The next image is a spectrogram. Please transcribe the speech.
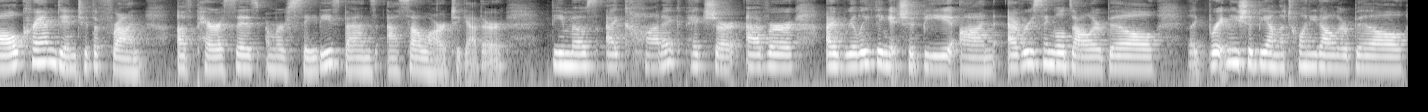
all crammed into the front of Paris's Mercedes Benz SLR together. The most iconic picture ever. I really think it should be on every single dollar bill. Like Britney should be on the $20 bill.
